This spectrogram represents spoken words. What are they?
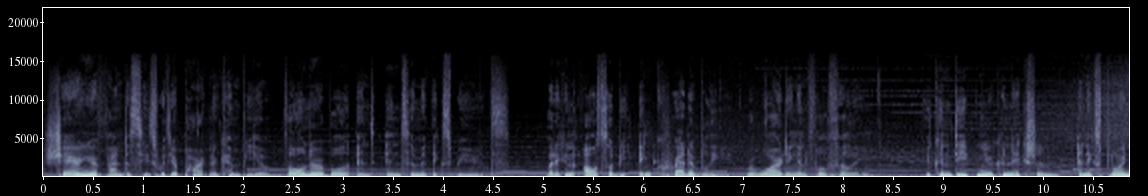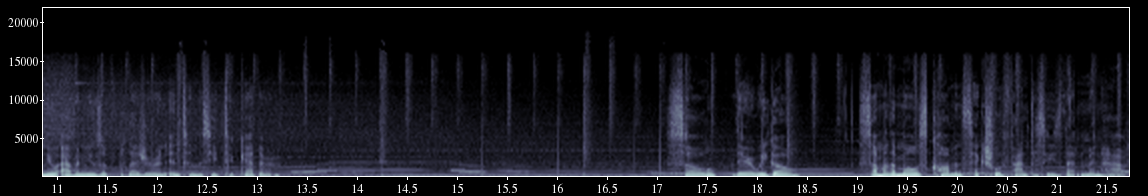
sharing your fantasies with your partner can be a vulnerable and intimate experience, but it can also be incredibly rewarding and fulfilling. You can deepen your connection and explore new avenues of pleasure and intimacy together. So, there we go. Some of the most common sexual fantasies that men have.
